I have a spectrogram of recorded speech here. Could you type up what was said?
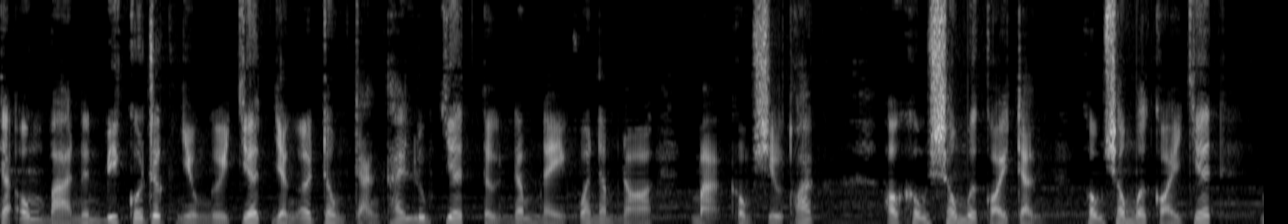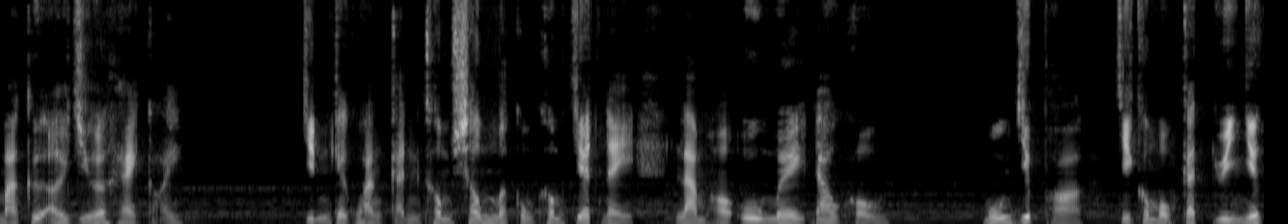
Các ông bà nên biết có rất nhiều người chết vẫn ở trong trạng thái lúc chết từ năm này qua năm nọ mà không siêu thoát. Họ không sống ở cõi trần, không sống ở cõi chết mà cứ ở giữa hai cõi. Chính cái hoàn cảnh không sống mà cũng không chết này làm họ u mê, đau khổ muốn giúp họ, chỉ có một cách duy nhất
